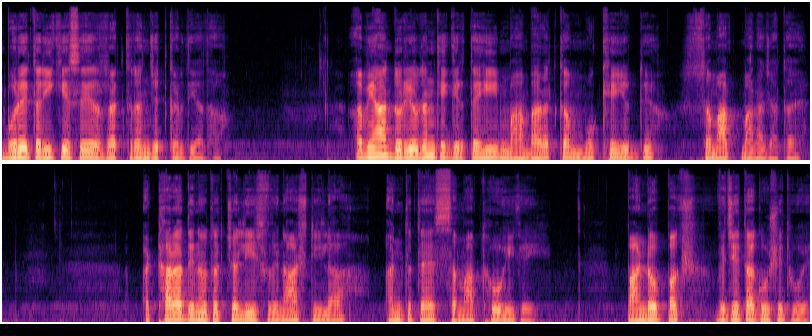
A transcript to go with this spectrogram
बुरे तरीके से रक्त रंजित कर दिया था। अब यहाँ दुर्योधन के गिरते ही महाभारत का मुख्य युद्ध समाप्त माना जाता है। अट्ठारह दिनों तक चली इस विनाश लीला अंततः समाप्त हो ही गई। पांडव पक्ष विजेता घोषित हुए।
